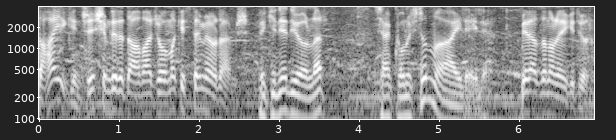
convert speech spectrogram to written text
Daha ilginci şimdi de davacı olmak istemiyorlarmış. Peki ne diyorlar? Sen konuştun mu aileyle? Birazdan oraya gidiyorum.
